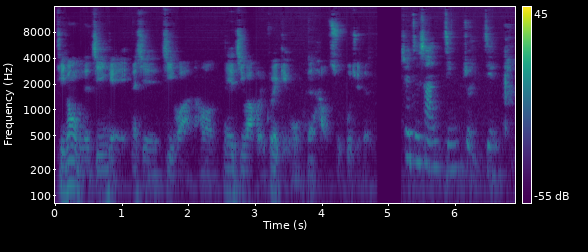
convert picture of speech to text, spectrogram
提供我们的基因给那些计划，然后那些计划回馈给我们的好处，我觉得所以这算精准健康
